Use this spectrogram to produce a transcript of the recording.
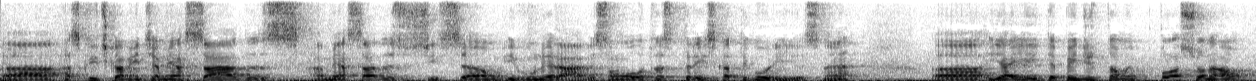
Ah, as criticamente ameaçadas, ameaçadas de extinção e vulneráveis são outras três categorias, né? Ah, e aí depende do tamanho populacional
